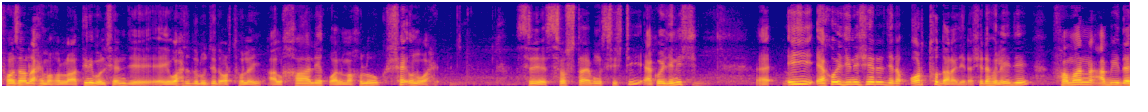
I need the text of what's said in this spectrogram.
ফজান রাহিমহল্লা তিনি বলছেন যে এই ওয়াহিদুল উজির অর্থ হলেই আল খালিক ওয়াল মখলুক শেউন ওয়াহেদ। সৃ- স্রষ্টা এবং সৃষ্টি একই জিনিস এই একই জিনিসের যেটা অর্থ দ্বারা যেটা সেটা হলে যে ফামান আবিদা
